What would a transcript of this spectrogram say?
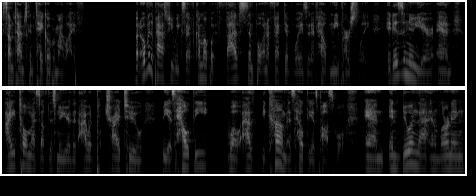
sometimes can take over my life. But over the past few weeks, I've come up with five simple and effective ways that have helped me personally. It is a new year, and I told myself this new year that I would p- try to be as healthy, well, as become as healthy as possible. And in doing that and learning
